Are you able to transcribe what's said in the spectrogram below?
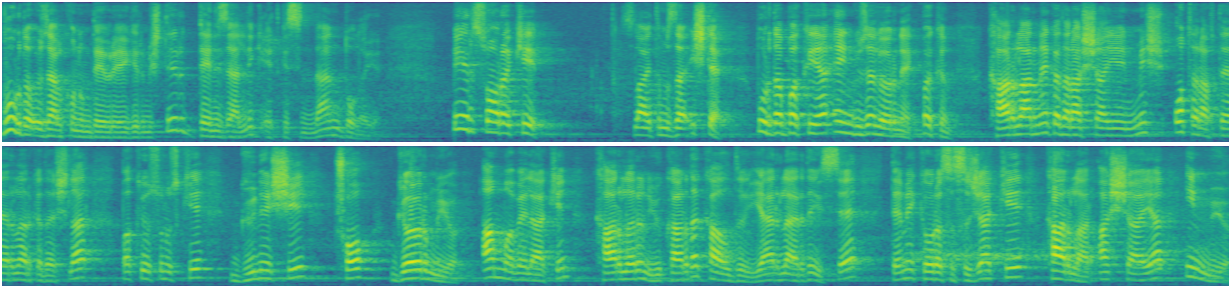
Burada özel konum devreye girmiştir denizellik etkisinden dolayı. Bir sonraki slaytımızda işte burada bakıya en güzel örnek. Bakın karlar ne kadar aşağıya inmiş o taraf değerli arkadaşlar bakıyorsunuz ki güneşi çok görmüyor. Ama ve lakin karların yukarıda kaldığı yerlerde ise demek ki orası sıcak ki karlar aşağıya inmiyor.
